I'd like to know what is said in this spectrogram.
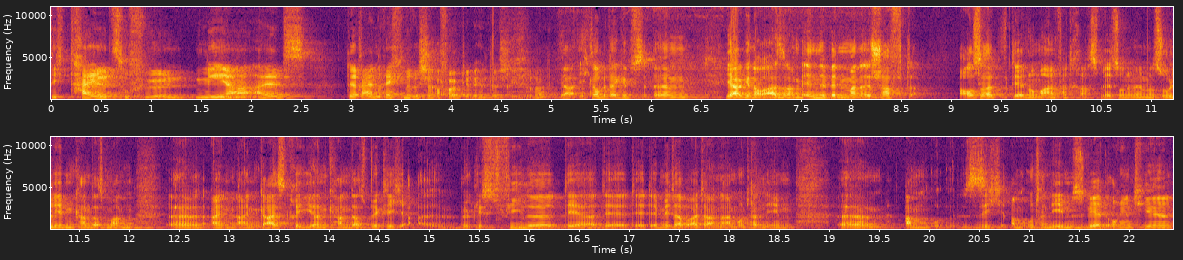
dich teilzufühlen, mehr als der rein rechnerische Erfolg, der dahinter steht, oder? Ja, ich glaube, da gibt es, ähm, ja genau, also am Ende, wenn man es schafft, außerhalb der normalen Vertragswelt, sondern wenn man so leben kann, dass man äh, einen, einen Geist kreieren kann, dass wirklich äh, möglichst viele der, der, der, der Mitarbeiter an einem Unternehmen ähm, am, sich am Unternehmenswert orientieren,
